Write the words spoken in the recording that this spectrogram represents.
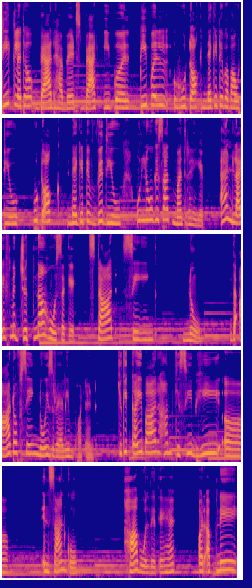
declutter bad habits bad people people who talk negative about you who talk negative with you उन लोगों के साथ मत रहिए। एंड लाइफ में जितना हो सके start saying no the art of saying no is really important क्योंकि कई बार हम किसी भी इंसान को हाँ बोल देते हैं और अपने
